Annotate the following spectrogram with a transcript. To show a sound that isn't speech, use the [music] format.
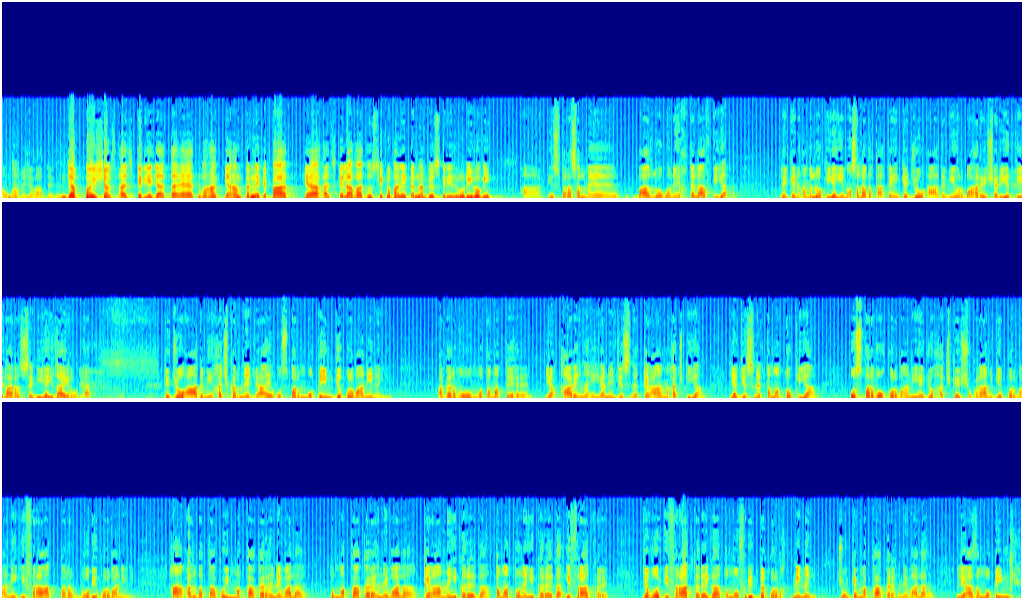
ہاں وہاں میں جواب دے گا جب کوئی شخص حج کے لیے جاتا ہے تو وہاں قیام کرنے کے بعد کیا حج کے علاوہ دوسری قربانی کرنا بھی اس کے لیے ضروری ہوگی؟ ہاں اس پر اصل میں بعض لوگوں نے اختلاف کیا ہے۔ لیکن ہم لوگ یہی مسئلہ بتاتے ہیں کہ جو آدمی اور باہر شریعت کی عبارت سے بھی یہی ظاہر ہوتا ہے کہ جو آدمی حج کرنے جائے اس پر مقیم کی قربانی نہیں۔ اگر وہ متمت ہے یا قارن ہے یعنی جس نے قرآن حج کیا یا جس نے تمتو کیا اس پر وہ قربانی ہے جو حج کے شکران کی قربانی افراد پر وہ بھی قربانی نہیں۔ ہاں البتہ کوئی مکہ کا رہنے والا ہے تو مکہ کا رہنے والا قرآن نہیں کرے گا، تمتو نہیں کرے گا، افراد کرے۔ جب وہ افراد کرے گا تو مفرد پہ قربانی نہیں، چونکہ مکہ کا رہنے والا ہے، لہذا مقیم کی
